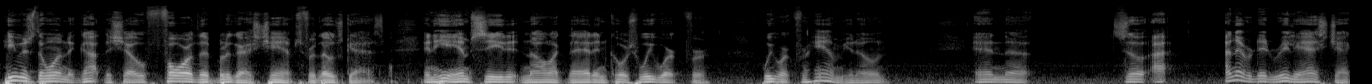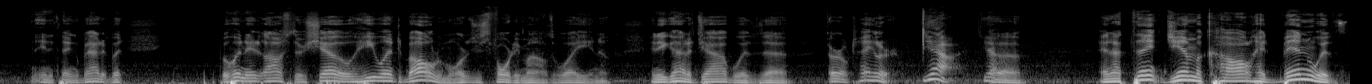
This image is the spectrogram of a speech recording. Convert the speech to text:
He was the one that got the show for the Bluegrass Champs for those guys, and he emceed it and all like that. And of course, we worked for we worked for him, you know, and and uh, so I I never did really ask Jack anything about it, but but when they lost their show, he went to Baltimore, just forty miles away, you know, and he got a job with uh, Earl Taylor. Yeah. Yeah. Uh, and I think Jim McCall had been with,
